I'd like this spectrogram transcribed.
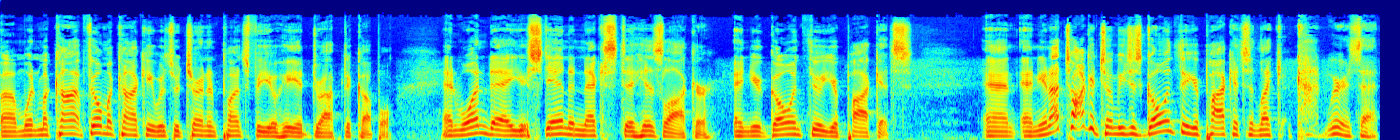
um, when McCon- Phil McConkey was returning punts for you, he had dropped a couple. And one day you're standing next to his locker and you're going through your pockets and and you're not talking to him, you're just going through your pockets and like, God, where is that?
